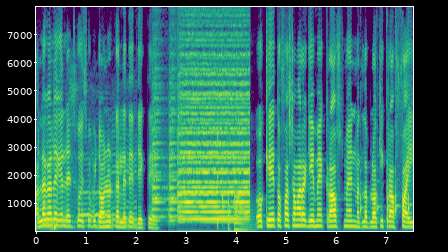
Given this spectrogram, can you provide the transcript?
अलग अलग है। लेट्स गो इसको भी डाउनलोड कर लेते देखते हैं। ओके तो फ़र्स्ट हमारा गेम है क्राफ्ट्समैन मतलब लॉकी क्राफ्ट फाइव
